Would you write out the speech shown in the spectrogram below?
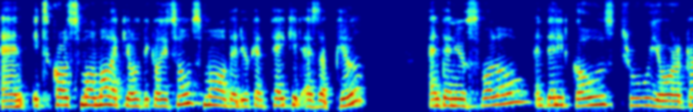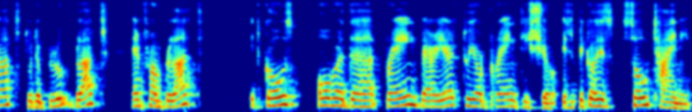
And it's called small molecules because it's so small that you can take it as a pill and then you swallow and then it goes through your gut to the blood. And from blood, it goes over the brain barrier to your brain tissue. It's because it's so tiny.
